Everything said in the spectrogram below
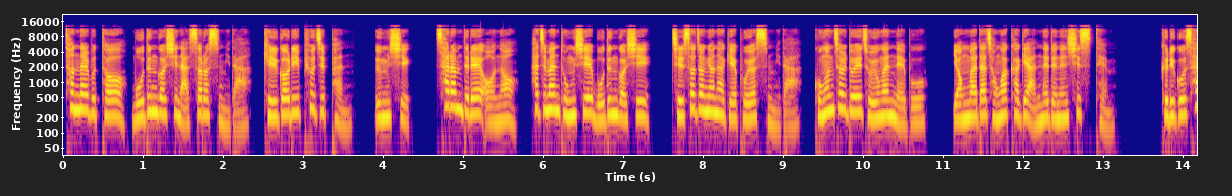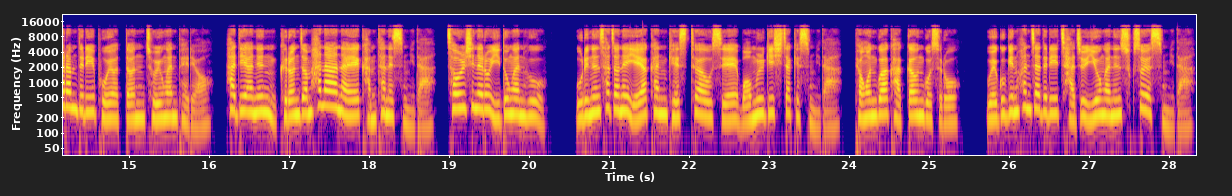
첫날부터 모든 것이 낯설었습니다. 길거리 표지판, 음식, 사람들의 언어, 하지만 동시에 모든 것이 질서정연하게 보였습니다. 공항철도의 조용한 내부, 역마다 정확하게 안내되는 시스템, 그리고 사람들이 보였던 조용한 배려. 하디아는 그런 점 하나하나에 감탄했습니다. 서울 시내로 이동한 후 우리는 사전에 예약한 게스트하우스에 머물기 시작했습니다. 병원과 가까운 곳으로 외국인 환자들이 자주 이용하는 숙소였습니다.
